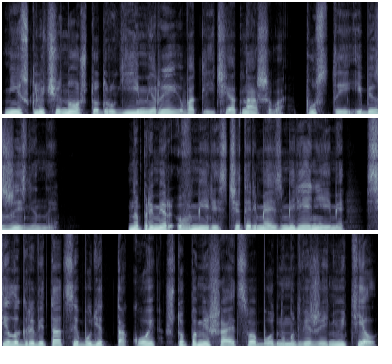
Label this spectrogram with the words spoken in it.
не исключено, что другие миры, в отличие от нашего, пусты и безжизненны. Например, в мире с четырьмя измерениями сила гравитации будет такой, что помешает свободному движению тел.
